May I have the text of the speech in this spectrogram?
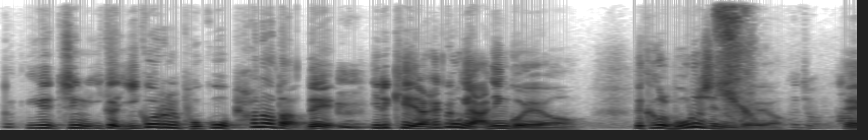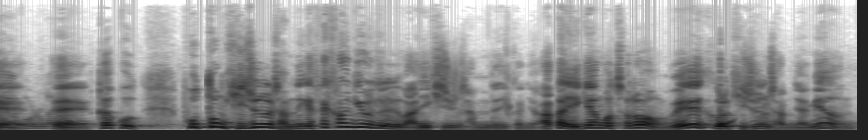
그- 이게 지금 그러니까 이거를 보고 편하다, 네 이렇게 할 공이 아닌 거예요. 근데 그걸 모르시는 거예요. 그죠? 아예 예, 몰라요. 예. 그래갖고 보통 기준을 잡는 게 색한 기울기를 많이 기준 잡는다니까요. 아까 얘기한 것처럼 왜 그걸 기준을 잡냐면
